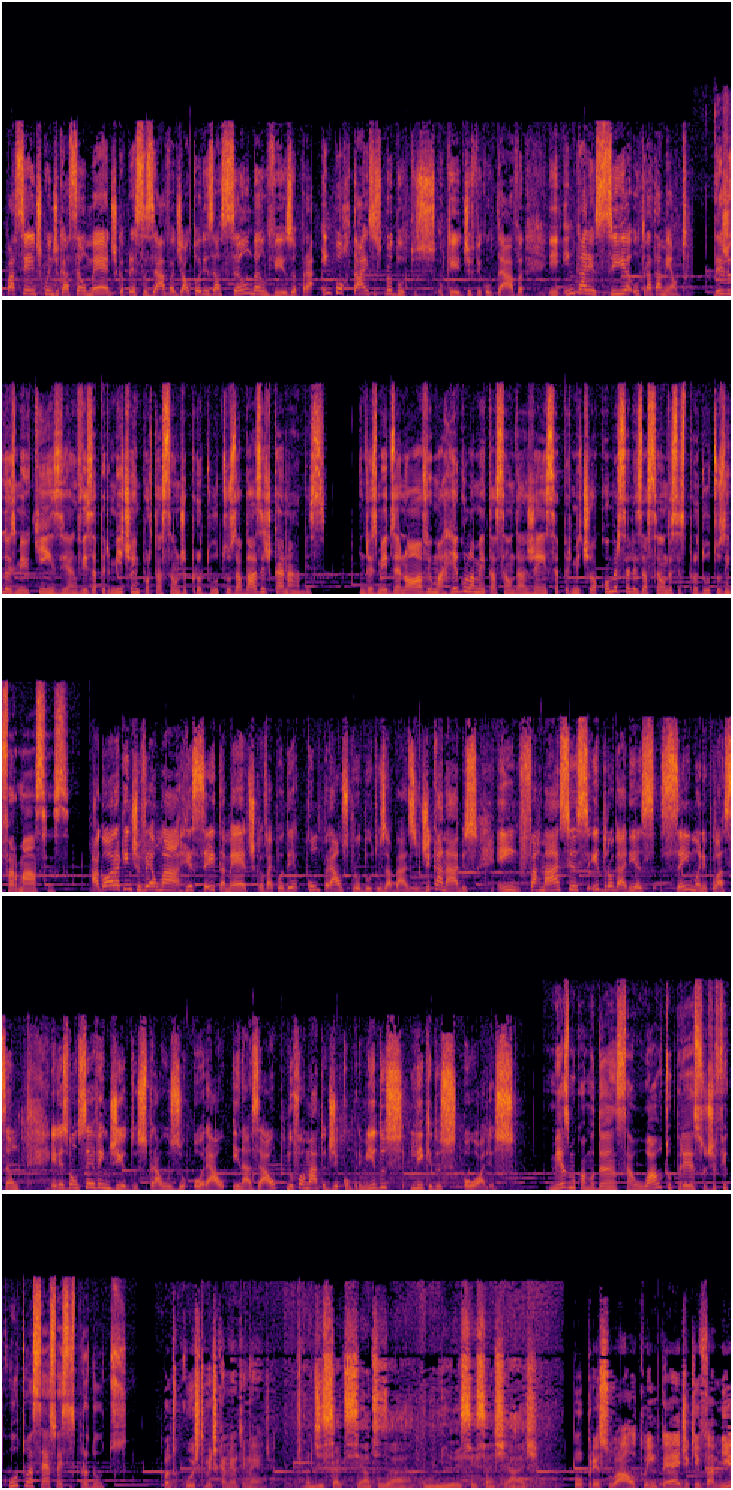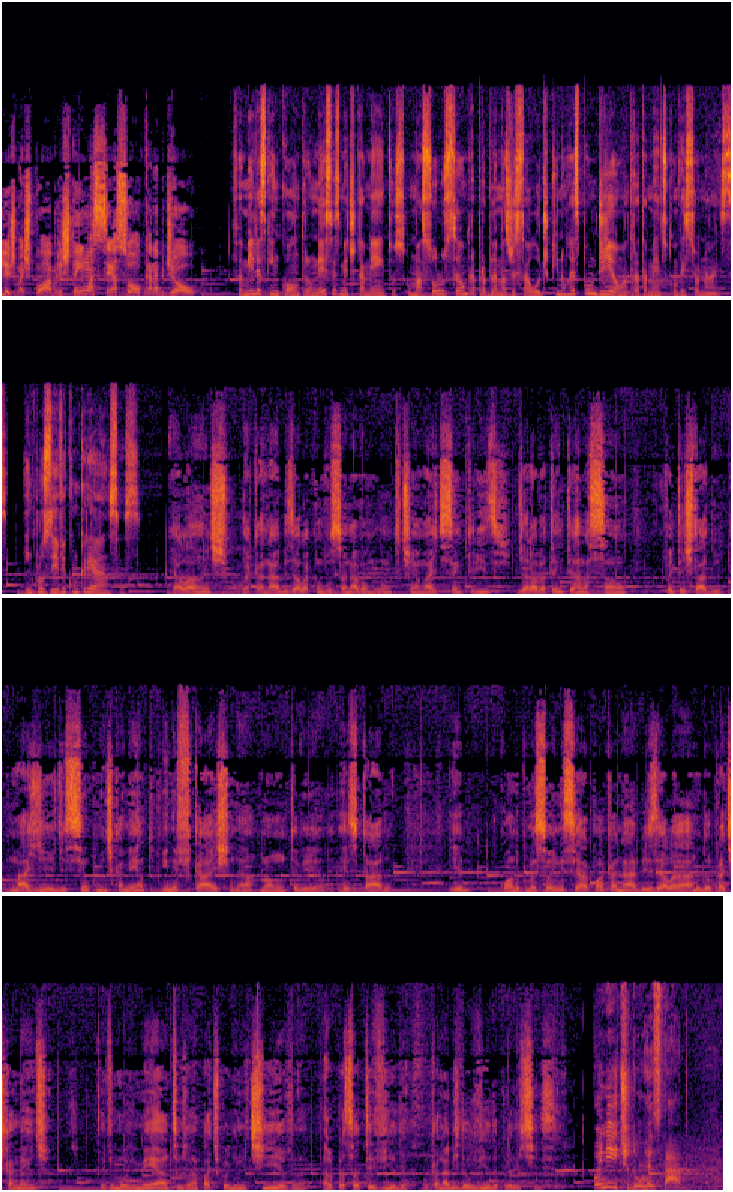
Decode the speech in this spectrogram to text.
O paciente com indicação médica precisava de autorização da Anvisa para importar esses produtos, o que dificultava e encarecia o tratamento. Desde 2015, a Anvisa permite a importação de produtos à base de cannabis. Em 2019, uma regulamentação da agência permitiu a comercialização desses produtos em farmácias. Agora, quem tiver uma receita médica vai poder comprar os produtos à base de cannabis em farmácias e drogarias sem manipulação. Eles vão ser vendidos para uso oral e nasal no formato de comprimidos, líquidos ou óleos. Mesmo com a mudança, o alto preço dificulta o acesso a esses produtos. Quanto custa o medicamento em média? De 700 a 1.600 reais. O preço alto impede que famílias mais pobres tenham acesso ao canabidiol. Famílias que encontram nesses medicamentos uma solução para problemas de saúde que não respondiam a tratamentos convencionais, inclusive com crianças. Ela, antes da cannabis, ela convulsionava muito, tinha mais de 100 crises, gerava até internação. Foi testado mais de, de cinco medicamentos, ineficaz, né? não teve resultado. E quando começou a iniciar com a cannabis, ela mudou praticamente. Teve movimentos na parte cognitiva, ela passou a ter vida. O cannabis deu vida para Letícia. Foi nítido o resultado,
